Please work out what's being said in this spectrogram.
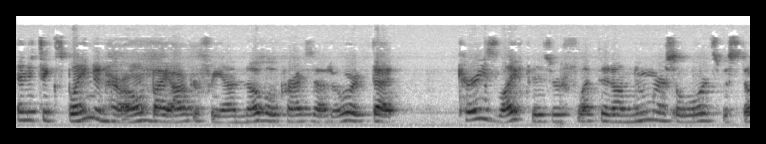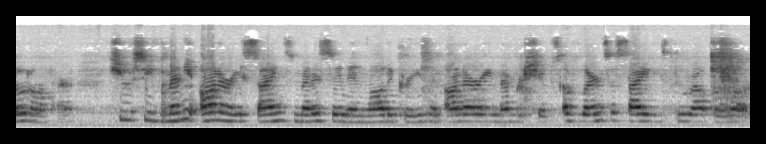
And it's explained in her own biography on NobelPrize.org that Curie's life is reflected on numerous awards bestowed on her. She received many honorary science, medicine, and law degrees and honorary memberships of learned societies throughout the world.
